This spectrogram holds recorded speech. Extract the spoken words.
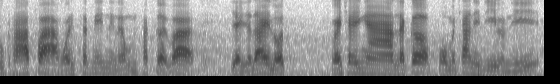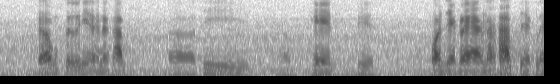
ลูกค้าฝากไว้สักนิดหนึ่งนะผมถ้าเกิดว่าอยากจะได้รถไว้ใช้งานแล้วก็โปรโมชั่นดีๆแบบนี้จะต้องซื้อที่ไหนนะครับ เอ่อที่ เอ่อเพจเพจฟอร์ดแจกแหลกนะครับ แจกแล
